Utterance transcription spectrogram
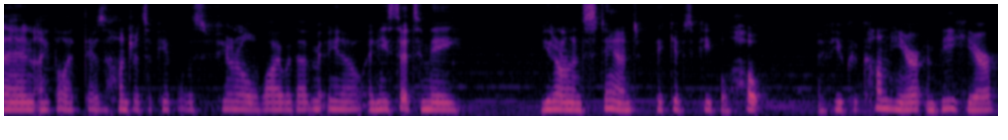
And I thought, there's hundreds of people at this funeral. Why would that, you know? And he said to me, You don't understand. It gives people hope. If you could come here and be here,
